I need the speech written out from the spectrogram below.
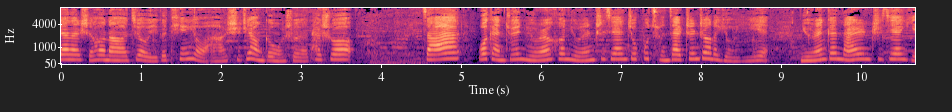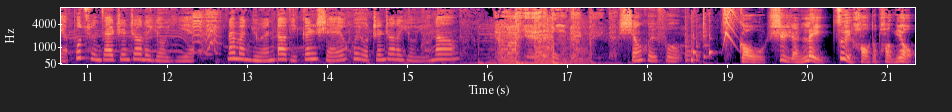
间的时候呢，就有一个听友啊是这样跟我说的，他说：“早安，我感觉女人和女人之间就不存在真正的友谊，女人跟男人之间也不存在真正的友谊，那么女人到底跟谁会有真正的友谊呢？”神回复：“狗是人类最好的朋友。”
